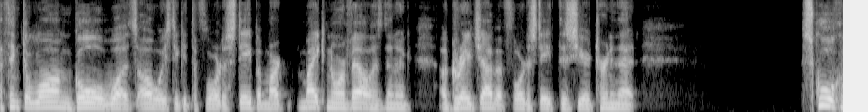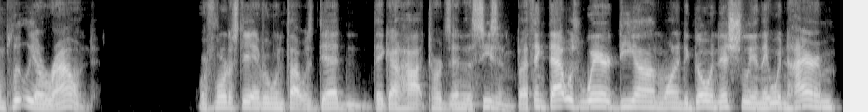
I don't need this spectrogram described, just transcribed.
I think the long goal was always to get to Florida State, but Mark, Mike Norvell has done a, a great job at Florida State this year, turning that school completely around. Where Florida State, everyone thought was dead, and they got hot towards the end of the season. But I think that was where Deion wanted to go initially, and they wouldn't hire him.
